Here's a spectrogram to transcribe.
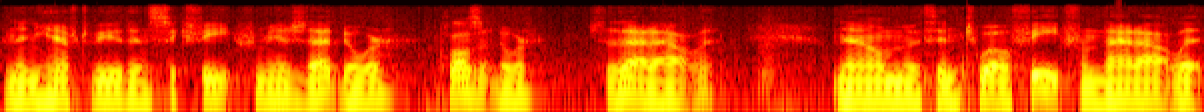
And then you have to be within six feet from the edge of that door, closet door, to that outlet. Now I'm within 12 feet from that outlet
